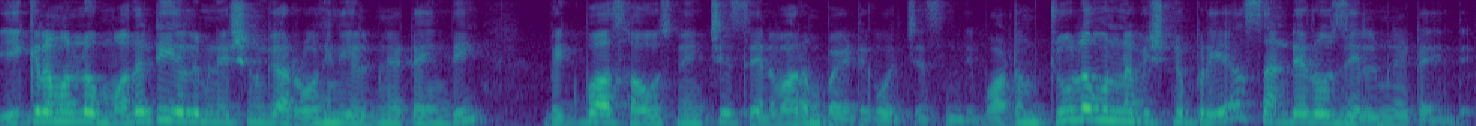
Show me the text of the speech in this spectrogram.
ఈ క్రమంలో మొదటి ఎలిమినేషన్గా రోహిణి ఎలిమినేట్ అయింది. బిగ్ బాస్ హౌస్ నుంచి శనివారం బయటకు వచ్చేసింది. బాటం టూలో ఉన్న విష్ణుప్రియ సండే రోజు ఎలిమినేట్ అయింది.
